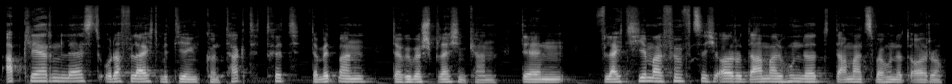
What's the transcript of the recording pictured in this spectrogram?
abklären lässt oder vielleicht mit dir in Kontakt tritt, damit man darüber sprechen kann. Denn vielleicht hier mal 50 Euro, da mal 100, da mal 200 Euro.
